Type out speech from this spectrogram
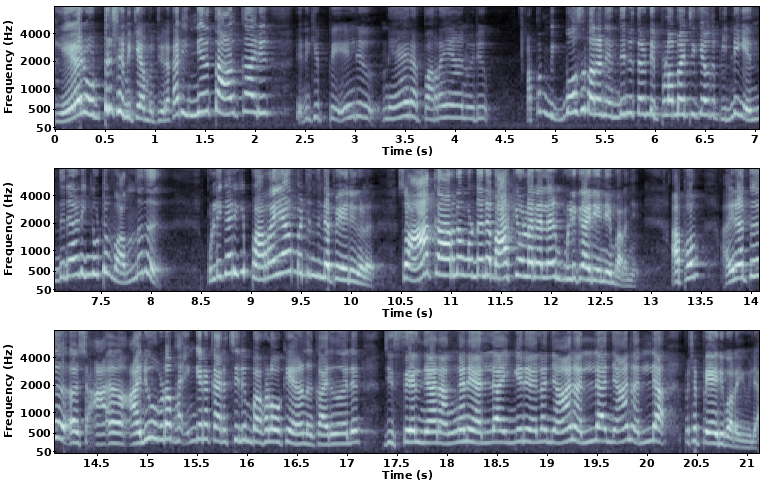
ഏഴ് ഒട്ടും ക്ഷമിക്കാൻ പറ്റൂല. കാരണം ഇങ്ങനത്തെ ആൾക്കാർ എനിക്ക് പേര് നേരെ പറയാനൊരു അപ്പം ബിഗ് ബോസ് പറയാൻ എന്തിനു ഇത്ര ഡിപ്ലോമാറ്റിക് ആവുന്നത് പിന്നെ എന്തിനാണ് ഇങ്ങോട്ട് വന്നത്? പുള്ളിക്കാരിക്ക് പറയാൻ പറ്റുന്നില്ല പേരുകൾ സോ ആ കാരണം കൊണ്ട് തന്നെ ബാക്കിയുള്ളവരെല്ലാവരും പുള്ളിക്കാരി തന്നെയും പറഞ്ഞു. അപ്പം അതിനകത്ത് അനു ഇവിടെ ഭയങ്കര കരച്ചിലും ബഹളമൊക്കെയാണ്. കാര്യം എന്നാൽ ജിസേൽ ഞാൻ അങ്ങനെയല്ല ഇങ്ങനെയല്ല ഞാനല്ല ഞാനല്ല പക്ഷെ പേര് പറയൂല.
